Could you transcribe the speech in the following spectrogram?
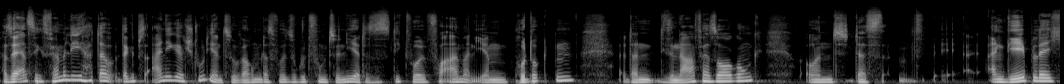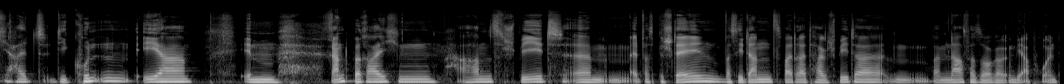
Also Ernstings Family hat da, da gibt es einige Studien zu, warum das wohl so gut funktioniert. Das liegt wohl vor allem an ihren Produkten, dann diese Nahversorgung und dass angeblich halt die Kunden eher im Randbereichen abends spät ähm, etwas bestellen, was sie dann zwei, drei Tage später ähm, beim Nahversorger irgendwie abholen.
